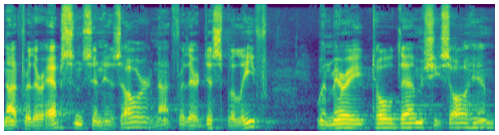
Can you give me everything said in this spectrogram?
not for their absence in his hour, not for their disbelief when Mary told them she saw him.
